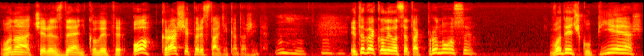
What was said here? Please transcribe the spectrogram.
вона через день, коли ти. О, краще перистальтика даже йде. І тебе, коли оце так проносить, водичку п'єш,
